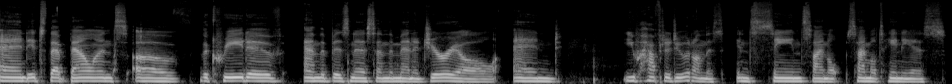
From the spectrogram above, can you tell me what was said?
And it's that balance of the creative and the business and the managerial. And you have to do it on this insane simul- simultaneous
